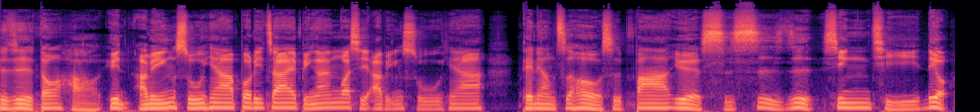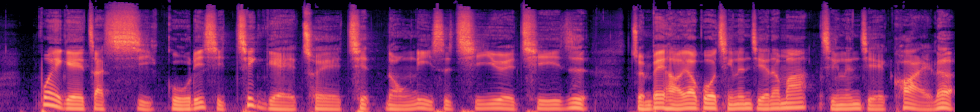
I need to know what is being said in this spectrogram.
日日都好运，阿明叔兄玻璃斋平安，我是阿明叔兄。天亮之后是八月十四日，星期六。八月十四，古历是七月初七，农历是七月七日。准备好要过情人节了吗？情人节快乐！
